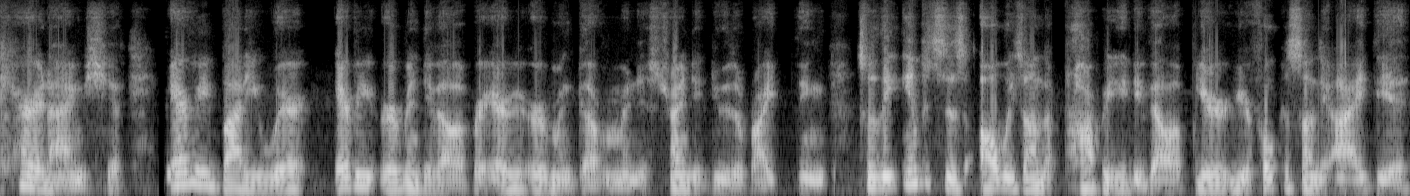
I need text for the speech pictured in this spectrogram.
paradigm shift. Everybody where every urban developer, every urban government is trying to do the right thing. So the emphasis is always on the property developer. You're you're focused on the idea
